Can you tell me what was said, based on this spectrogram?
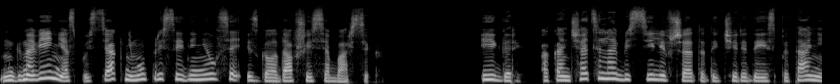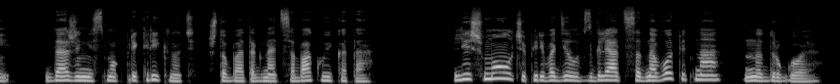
Мгновение спустя к нему присоединился изголодавшийся Барсик. Игорь, окончательно обессилевший от этой череды испытаний, даже не смог прикрикнуть, чтобы отогнать собаку и кота. Лишь молча переводил взгляд с одного пятна на другое.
